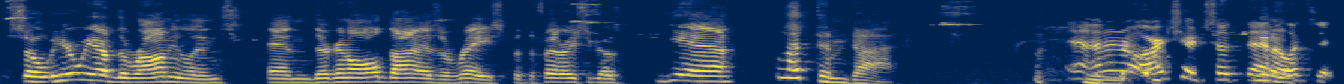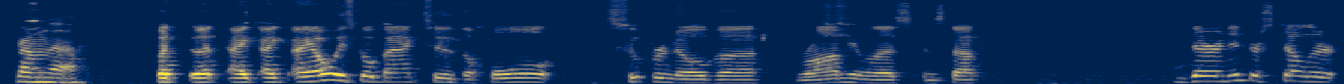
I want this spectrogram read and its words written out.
So here we have the Romulans, and they're going to all die as a race. But the Federation goes, "Yeah, let them die." Yeah, I don't know. Archer took that. You know- what's it from the? But but I, I I always go back to the whole supernova, Romulus, and stuff. They're an interstellar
